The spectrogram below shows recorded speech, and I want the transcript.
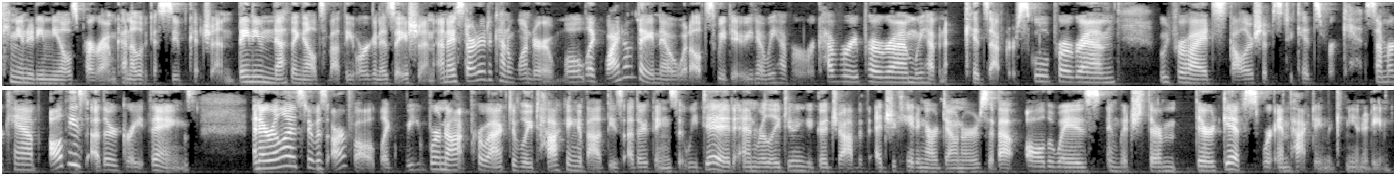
community meals program, kind of like a soup kitchen. They knew nothing else about the organization. And I started to kind of wonder, well, like, why don't they know what else we do? You know, we have a recovery program, we have a kids after school program, we provide scholarships to kids for summer camp, all these other great things. And I realized it was our fault. Like, we were not proactively talking about these other things that we did and really doing a good job of educating our donors about all the ways in which their, their gifts were impacting the community.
